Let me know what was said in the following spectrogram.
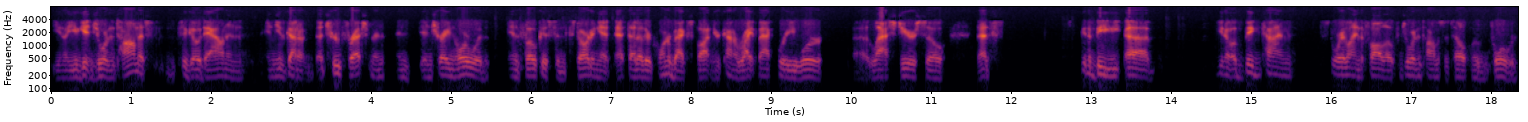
you know, you get Jordan Thomas to go down, and and you've got a, a true freshman in, in Tre Norwood in focus and starting at, at that other cornerback spot, and you're kind of right back where you were uh, last year. So that's going to be, uh, you know, a big time storyline to follow for Jordan Thomas's health moving forward.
